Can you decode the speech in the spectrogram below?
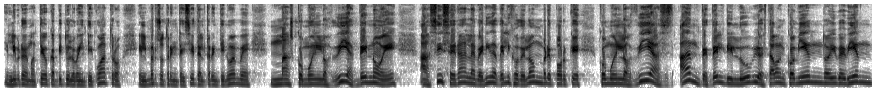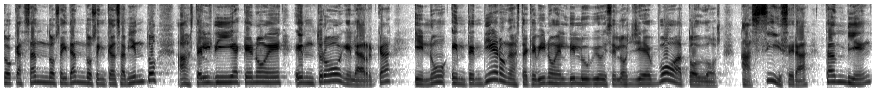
el libro de Mateo capítulo 24, el verso 37 al 39, mas como en los días de Noé, así será la venida del Hijo del Hombre, porque como en los días antes del diluvio estaban comiendo y bebiendo, casándose y dándose en casamiento, hasta el día que Noé entró en el arca, y no entendieron hasta que vino el diluvio y se los llevó a todos. Así será también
